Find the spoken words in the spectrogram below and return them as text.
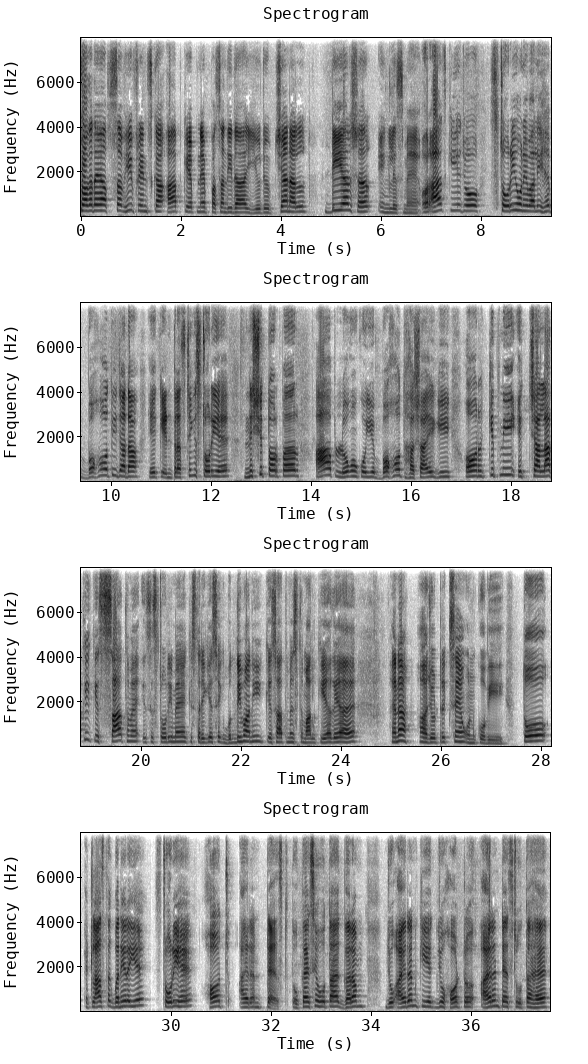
स्वागत है आप सभी फ्रेंड्स का आपके अपने पसंदीदा YouTube channel dear sir English में। और आज की ये जो स्टोरी होने वाली है, बहुत ही ज़्यादा एक इंटरेस्टिंग स्टोरी है। निश्चित तौर पर आप लोगों को ये बहुत हंसाएगी और कितनी एक चालाकी के साथ में इस स्टोरी में किस तरीके से एक बुद्धिमानी के साथ में इस्तेमाल किया गया है है ना? हाँ जो ट्रिक्स हैं उनको भी। तो एट लास्ट तक बने रहिए। स्टोरी है हॉट आयरन टेस्ट। तो कैसे होता है? गरम जो आयरन की एक जो हॉट आयरन टेस्ट होता है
